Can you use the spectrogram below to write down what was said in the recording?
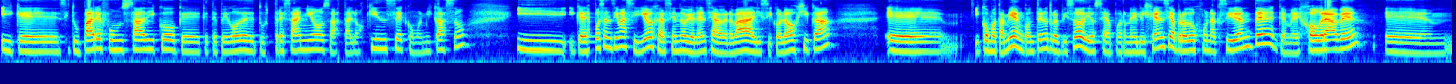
y que si tu padre fue un sádico que, te pegó desde tus 3 años hasta los 15, como en mi caso, y, que después encima siguió ejerciendo violencia verbal y psicológica, Eh, y como también conté en otro episodio, o sea, por negligencia produjo un accidente que me dejó grave. Eh,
